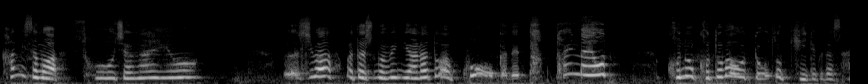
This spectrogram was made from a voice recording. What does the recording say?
神様はそうじゃないよ私は私の目にあなたは高価で尊いんだよ。この言葉をどうぞ聞いてください。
